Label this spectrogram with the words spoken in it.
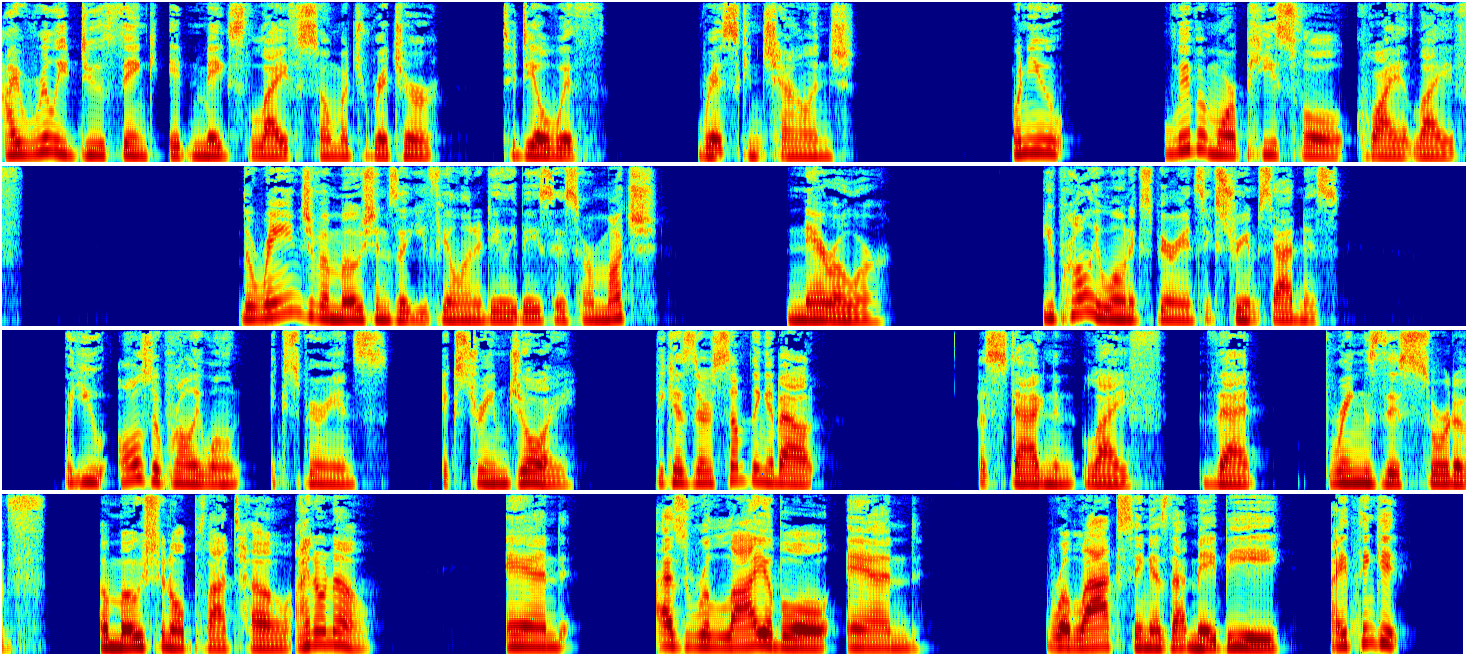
I really do think it makes life so much richer to deal with risk and challenge. When you live a more peaceful, quiet life, the range of emotions that you feel on a daily basis are much narrower. You probably won't experience extreme sadness but you also probably won't experience extreme joy because there's something about a stagnant life that brings this sort of emotional plateau. I don't know. And as reliable and relaxing as that may be, I think it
